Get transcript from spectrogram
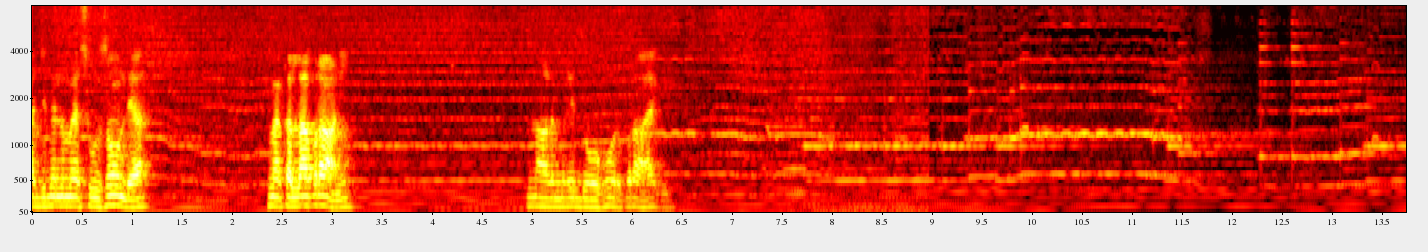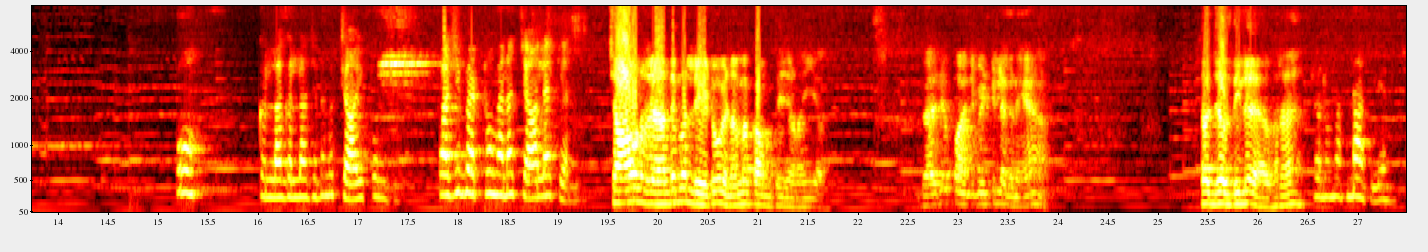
ਅੱਜ ਮੈਨੂੰ ਮਹਿਸੂਸ ਹੋਣ ਡਿਆ ਮੈਂ ਇਕੱਲਾ ਭਰਾ ਨਹੀਂ ਨਾਲ ਮੇਰੇ ਦੋ ਹੋਰ ਭਰਾ ਹੈਗੇ। ਉਹ ਗੱਲਾਂ ਗੱਲਾਂ 'ਚ ਨਾ ਮੈਂ ਚਾਹ ਹੀ ਭੁੱਲ ਗਈ। ਭਾਜੀ ਬੈਠੋ ਮੈਂ ਨਾ ਚਾਹ ਲੈ ਕੇ ਆਉਂਦੀ। ਚਾਹ ਹੁਣ ਰਹਿਣ ਦੇ ਮੈਂ ਲੇਟ ਹੋ ਜਾਣਾ ਮੈਂ ਕੰਮ ਤੇ ਜਾਣਾ ਯਾਰ ਬਹਿ ਜਾ 5 ਮਿੰਟ ਹੀ ਲੱਗਣੇ ਆ। ਚੱਲ ਜਲਦੀ ਲੈ ਆ ਫਿਰ ਹੈਂ। ਚਲੋ ਮੈਂ ਬਣਾ ਕੇ ਲਿਆਂਦੀ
